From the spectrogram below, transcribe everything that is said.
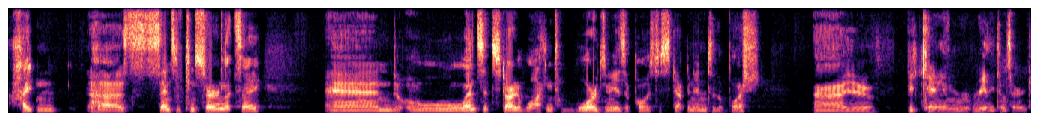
heightened uh, sense of concern, let's say. And once it started walking towards me as opposed to stepping into the bush, I became really concerned.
